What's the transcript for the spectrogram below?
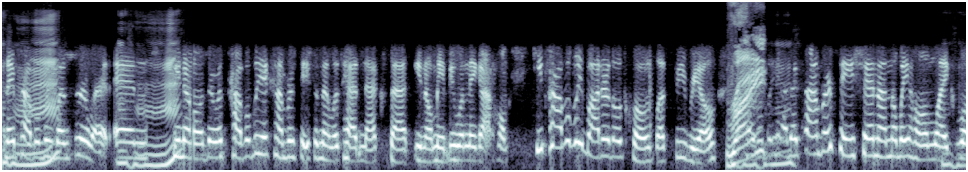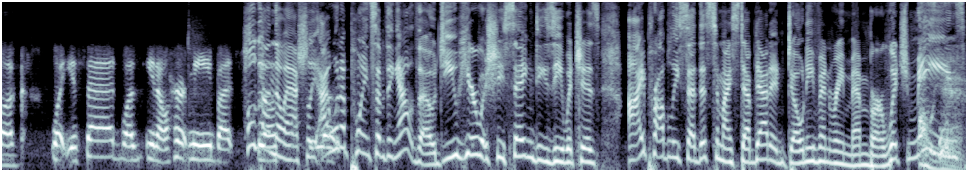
And I probably mm-hmm. went through it. And, mm-hmm. you know, there was probably a conversation that was had next that, you know, maybe when they got home. He probably bought her those clothes, let's be real Right? probably had a conversation on the way home, like, mm-hmm. look, what you said was, you know, hurt me, but Hold on, know, though, Ashley. I want to point something out, though. Do you hear what she's saying, DZ? Which is, I probably said this to my stepdad and don't even remember, which oh, means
